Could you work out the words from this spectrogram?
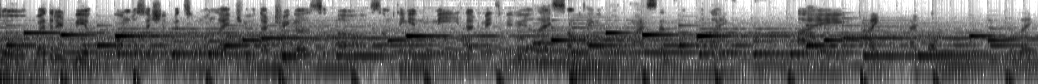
So whether it be a conversation with someone like you that triggers uh, something in me that makes me realize something about myself or like i i i talk to like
